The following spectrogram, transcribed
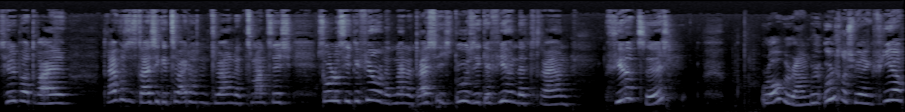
Silber 3, 3 bis 30 2220, Solo-Siege 439, Du-Siege 443. 40. Robo Rumble, ultra schwierig. 4.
